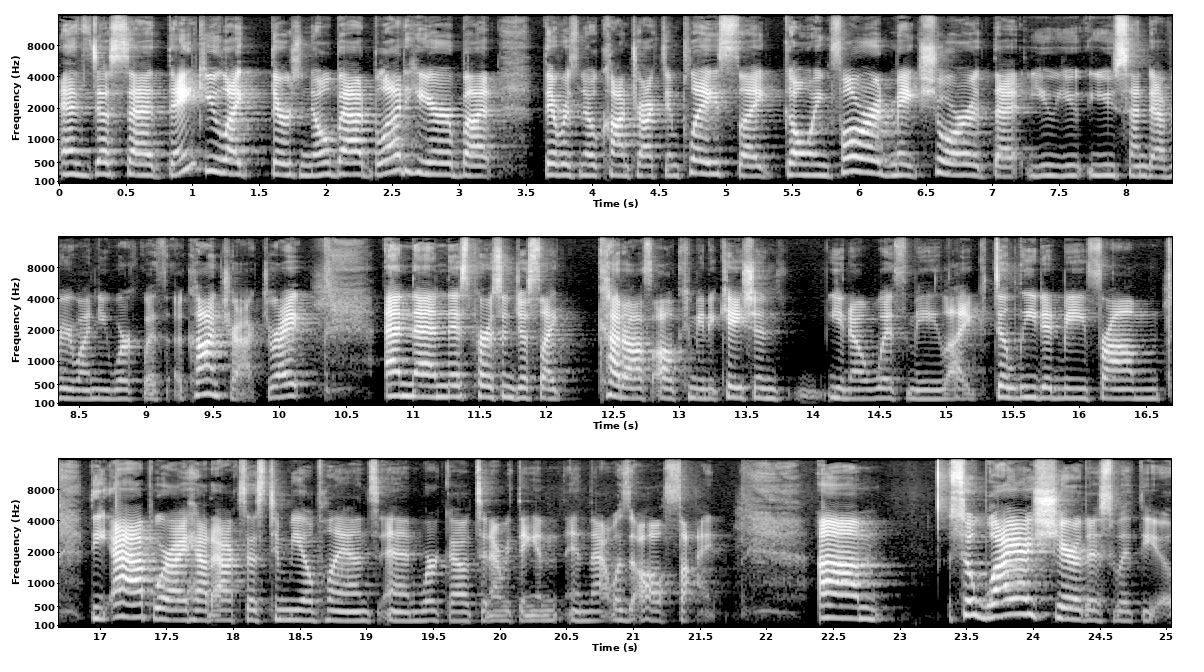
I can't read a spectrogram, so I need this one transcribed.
and just said thank you like there's no bad blood here but there was no contract in place. Like going forward make sure that you you, you send everyone you work with a contract right? And then this person just like cut off all communication, you know, with me, like deleted me from the app where I had access to meal plans and workouts and everything, and, and that was all fine. Um, so why I share this with you?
